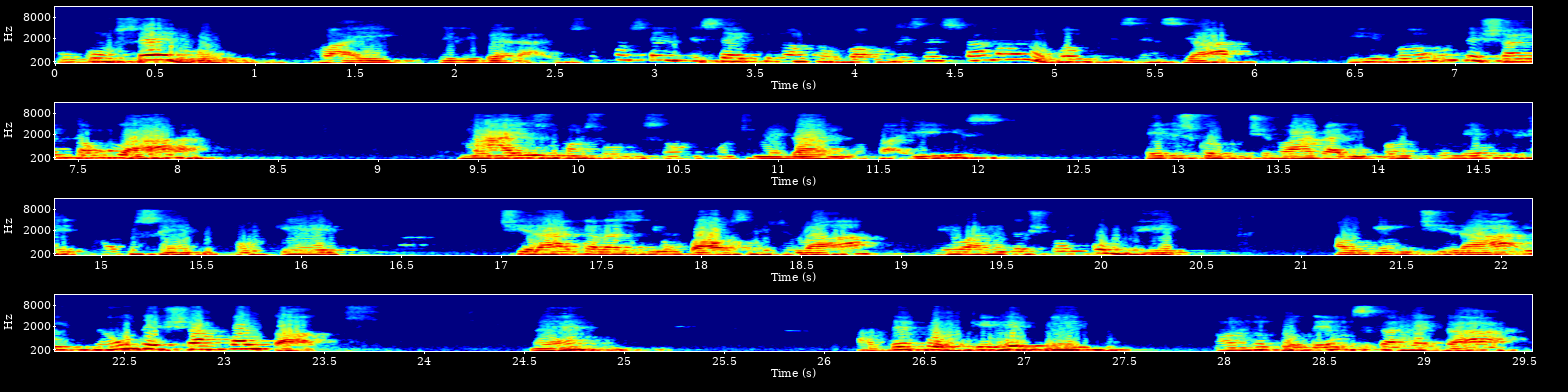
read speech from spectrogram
o Conselho vai deliberar. E se o Conselho disser que nós não vamos licenciar, nós não vamos licenciar. E vamos deixar, então, lá mais uma solução de continuidade no país. Eles continuar garimpando do mesmo jeito como sempre, porque tirar aquelas mil balsas de lá, eu ainda estou por ver alguém tirar e não deixar voltá-los. Né? Até porque, repito, nós não podemos carregar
